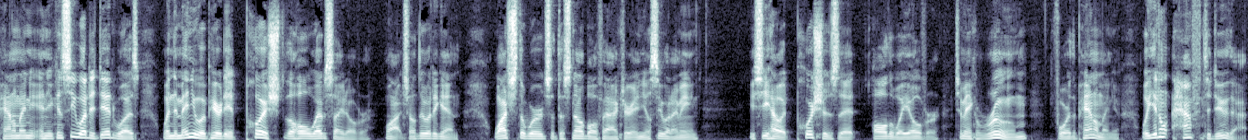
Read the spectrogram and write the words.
panel menu, and you can see what it did was when the menu appeared, it pushed the whole website over. Watch, I'll do it again. Watch the words with the snowball factor, and you'll see what I mean. You see how it pushes it all the way over to make room for the panel menu. Well, you don't have to do that.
